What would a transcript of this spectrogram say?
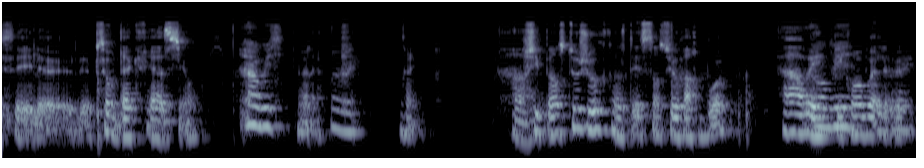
c'est le, le psaume de la création. Ah oui, Voilà. oui. Ah, J'y pense toujours quand je descends sur Arbois. Ah oui. Oh qu'on voit le. oui.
